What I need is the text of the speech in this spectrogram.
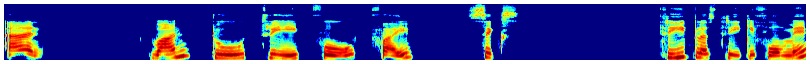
And one two three four five six three plus three की फॉर्म में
